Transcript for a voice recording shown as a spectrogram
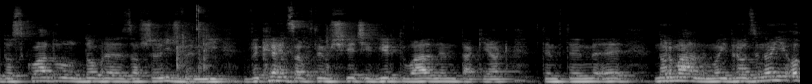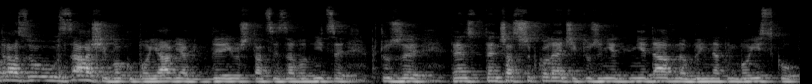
do składu. Dobre zawsze liczby mi wykręcał w tym świecie wirtualnym, tak jak tym, w tym e, normalnym, moi drodzy. No i od razu łza się wokół pojawia, gdy już tacy zawodnicy, którzy ten, ten czas szybko leci, którzy nie, niedawno byli na tym boisku,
